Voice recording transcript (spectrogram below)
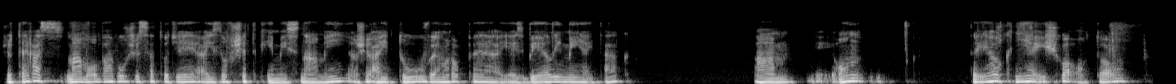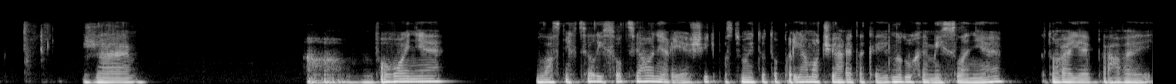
že teraz mám obavu, že sa to deje aj so všetkými s nami a že aj tu v Európe, aj, aj s bielými, aj tak. A on, v tej jeho knihe išlo o to, že vo vojne vlastne chceli sociálne riešiť, proste mi toto priamočiare také jednoduché myslenie, ktoré je práve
